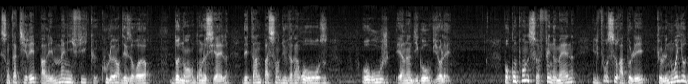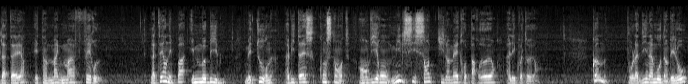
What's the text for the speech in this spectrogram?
sont attirés par les magnifiques couleurs des aurores donnant dans le ciel des teintes passant du vert rose au rouge et à l'indigo violet. Pour comprendre ce phénomène, il faut se rappeler que le noyau de la Terre est un magma ferreux. La Terre n'est pas immobile, mais tourne à vitesse constante, à environ 1600 km par heure à l'équateur. Comme pour la dynamo d'un vélo,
